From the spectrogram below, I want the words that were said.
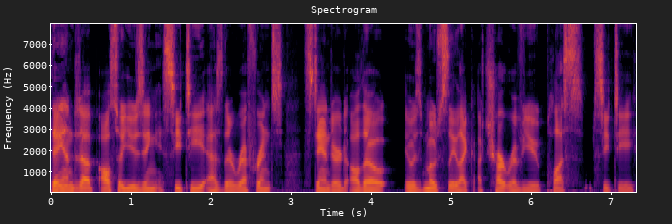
They ended up also using CT as their reference standard, although it was mostly like a chart review plus CT.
